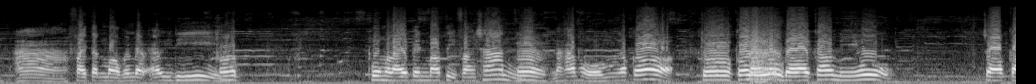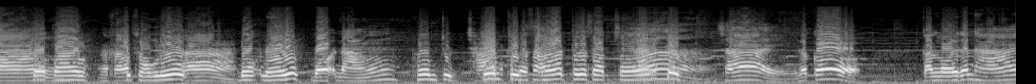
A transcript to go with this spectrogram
ำอ่า ไฟตัดหมอกเป็นแบบ LED ำครับ พวงมาลัยเป็นมัลติฟัง c t ชันอ่านะครับผม แล้วก็จอก็จอนิ้วแด9นิ้ว จอกลางจอกลางนะครับสิบสองนิ้วอ่าเบาะหนังเบาะหนังเพิ่มจุดชาร์เพิ่จมจุดโทรศัพชาร์จท์โทรศัพท์สองจุดอ่าใช่ แล้วก็กันรอยด้านท้าย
